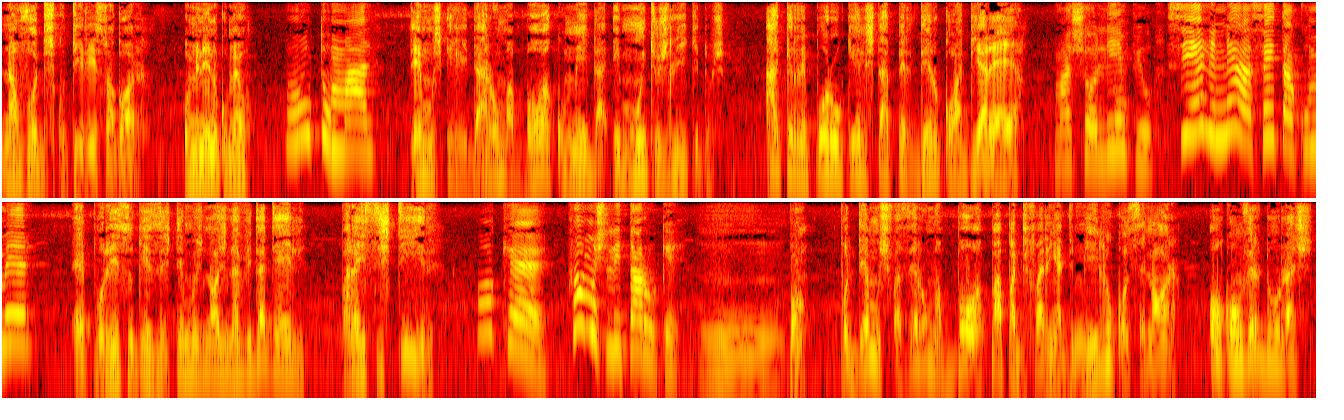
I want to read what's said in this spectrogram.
Não vou discutir isso agora. O menino comeu. Muito mal. Temos que lhe dar uma boa comida e muitos líquidos. Há que repor o que ele está a perder com a diarreia. Mas, Olímpio, se ele nem aceita comer. É por isso que existimos nós na vida dele para insistir. Ok. Vamos lhe dar o quê? Bom, podemos fazer uma boa papa de farinha de milho com cenoura ou com verduras.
